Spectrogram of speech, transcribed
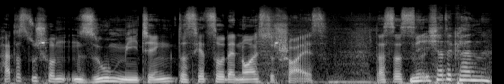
hattest du schon ein Zoom-Meeting? Das ist jetzt so der neueste Scheiß. Das ist, nee, ich hatte keinen.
